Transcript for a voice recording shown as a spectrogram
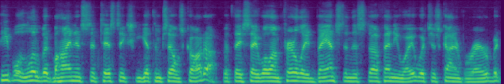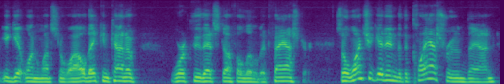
people a little bit behind in statistics can get themselves caught up. If they say, well, I'm fairly advanced in this stuff anyway, which is kind of rare, but you get one once in a while, they can kind of work through that stuff a little bit faster. So once you get into the classroom, then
